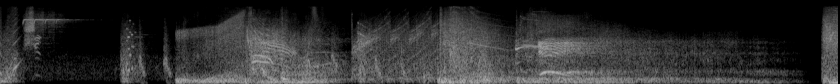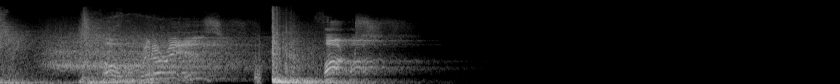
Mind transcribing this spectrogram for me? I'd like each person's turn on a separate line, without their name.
Game! The oh, winner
